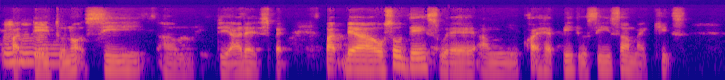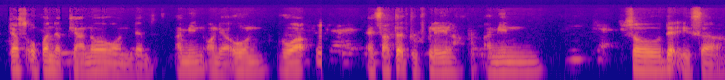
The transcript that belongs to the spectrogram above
But they do not see um, the other aspect. But there are also days where I'm quite happy to see some of my kids just open the piano on them. I mean, on their own, go up and started to play. I mean, so that is uh,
